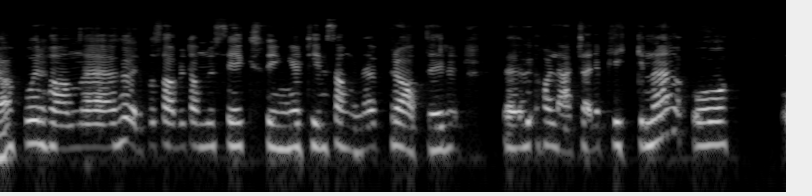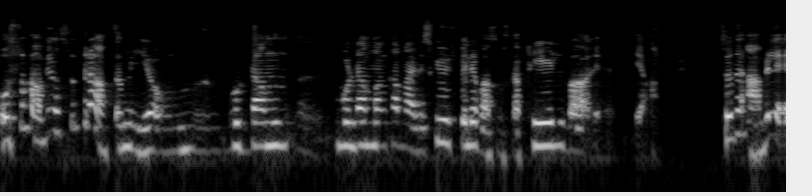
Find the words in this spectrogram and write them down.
Ja. Hvor han eh, hører på sabeltannmusikk, synger til sangene, prater, eh, har lært seg replikkene. Og, og så har vi også prata mye om hvordan, hvordan man kan være skuespiller, hva som skal til. Hva, ja. Så det er vel,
